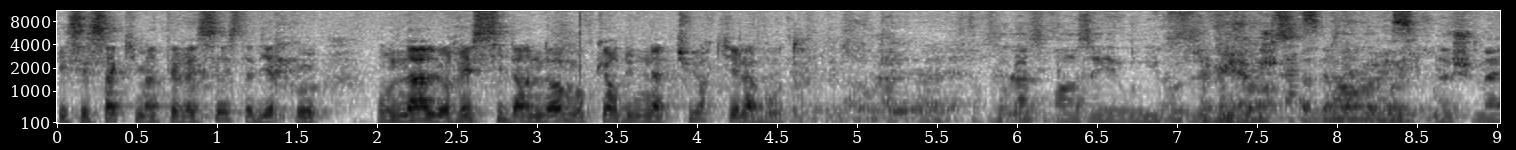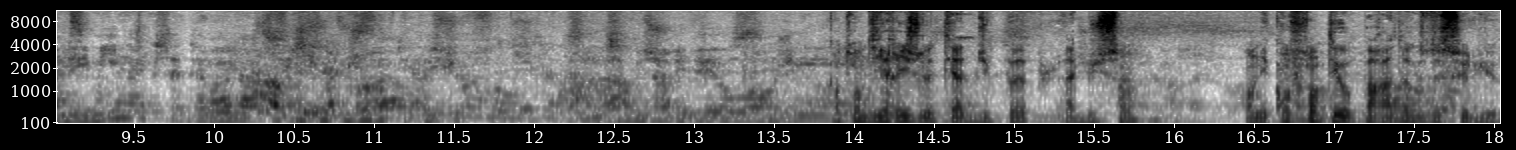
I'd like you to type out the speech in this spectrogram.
Et c'est ça qui m'intéressait, c'est-à-dire qu'on a le récit d'un homme au cœur d'une nature qui est la vôtre. Vous la croisez au niveau de la le chemin des mines, etc. Quand on dirige le théâtre du peuple à Busson, on est confronté au paradoxe de ce lieu.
